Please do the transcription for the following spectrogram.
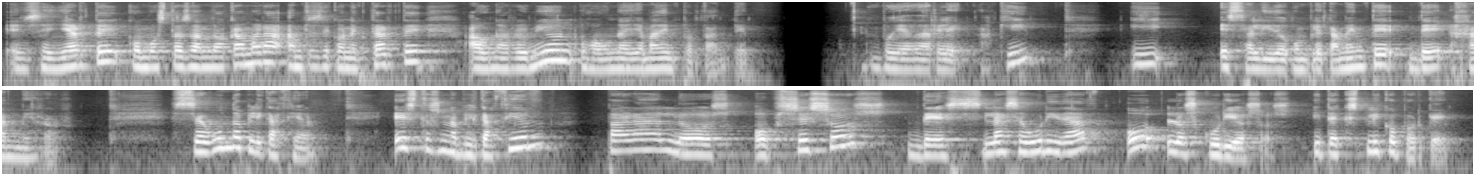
enseñarte cómo estás dando a cámara antes de conectarte a una reunión o a una llamada importante. Voy a darle aquí y he salido completamente de Hand Mirror. Segunda aplicación. Esta es una aplicación para los obsesos de la seguridad o los curiosos. Y te explico por qué.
